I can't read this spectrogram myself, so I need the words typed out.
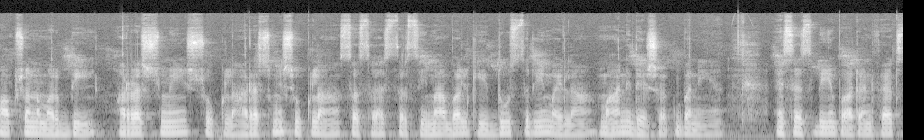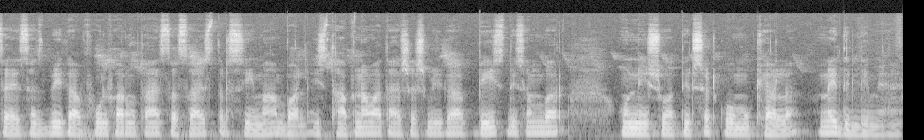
option number B, Rashmi Shukla. Rashmi Shukla Sashastra Seema Bal की दूसरी महिला महानिदेशक बनी है। एसएसबी इंपॉर्टेंट फैक्ट्स है। एसएसबी का फुल फॉर्म होता है सशस्त्र सीमा बल। स्थापना हुआ था एसएसबी का 20 दिसंबर उन्नीस को मुख्यालय नई दिल्ली में है।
